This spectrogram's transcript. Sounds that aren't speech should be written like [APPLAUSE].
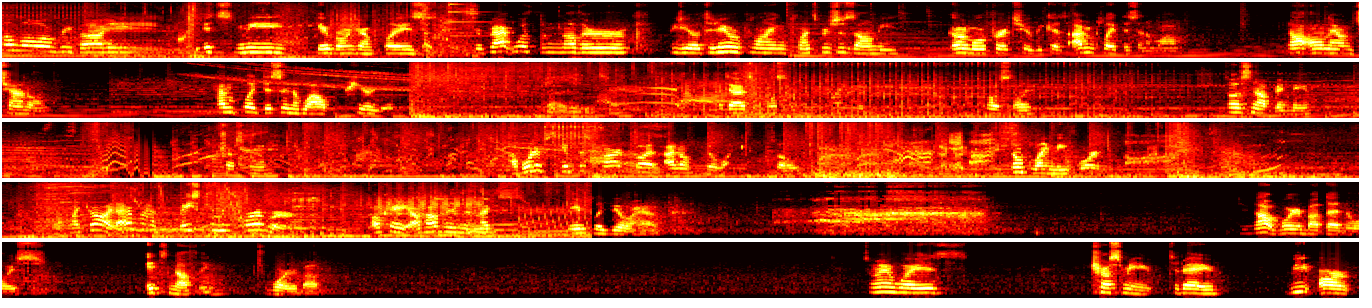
Hello everybody, it's me, Gabriel John Plays. We're back with another video. Today we're playing Plants vs. Zombies Garden Warfare 2 because I haven't played this in a while. Not only on the channel. Haven't played this in a while, period. My dad's mostly playing it. Mostly. So it's not been me. Trust me. I would have skipped this part, but I don't feel like it, so... Don't blame me for it. Oh my god, I haven't had face cam in forever! Okay, I'll have it in the next gameplay video I have. Do not worry about that noise. It's nothing to worry about. So anyways, trust me, today we are,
